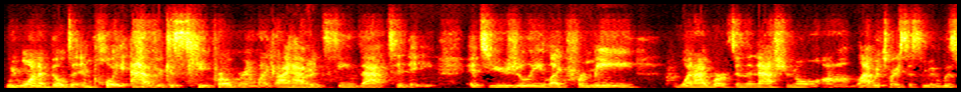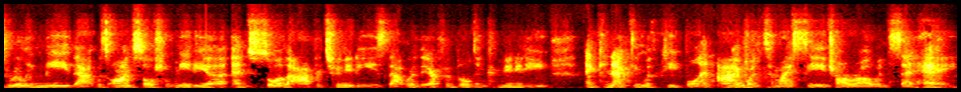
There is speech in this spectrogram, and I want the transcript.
we want to build an employee advocacy program. Like I haven't seen that to date. It's usually like for me, when I worked in the national um, laboratory system, it was really me that was on social media and saw the opportunities that were there for building community and connecting with people. And I went to my CHRO and said, hey,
